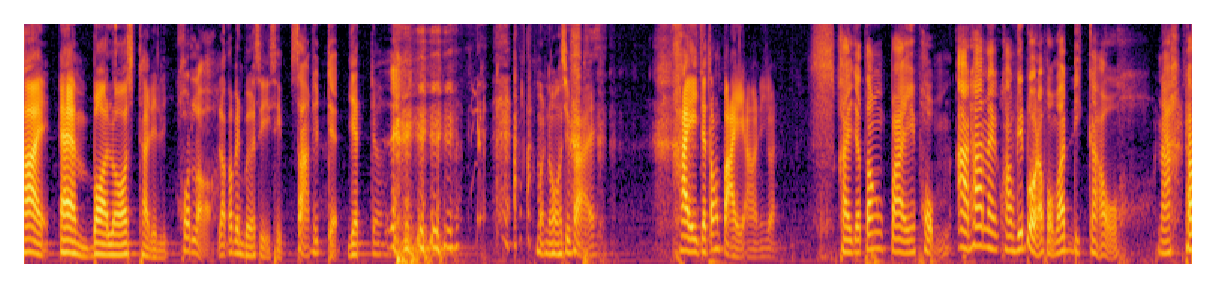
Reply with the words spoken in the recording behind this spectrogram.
Hi am Balos t a d e l i โคตรหล่อ แล้วก็เป็นเบอร์สี่สิบสามสิบเจ็ดเย็ดเด้อ มโนชิบหาย ใครจะต้องไปเอาอันนี้ก่อน ใครจะต้องไปผมอ่าถ้าในความคิดผมนะผมว่าดีเก่านะ ถ้า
